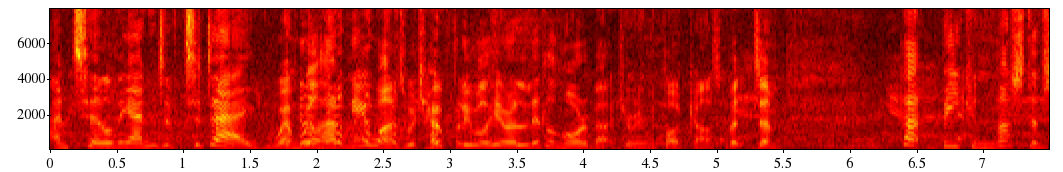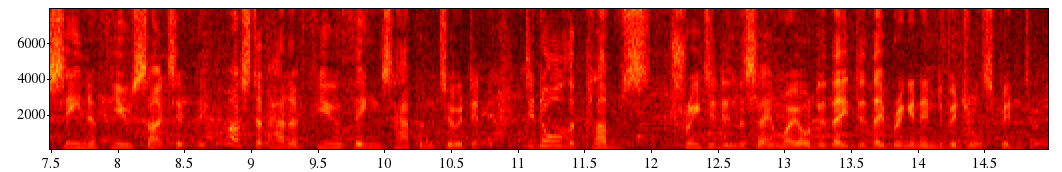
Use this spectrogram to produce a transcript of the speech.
until the end of today. When we'll have new ones, which hopefully we'll hear a little more about during the podcast. But um, that beacon must have seen a few sights. It, it must have had a few things happen to it. Did, did all the clubs treat it in the same way, or did they, did they bring an individual spin to it?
